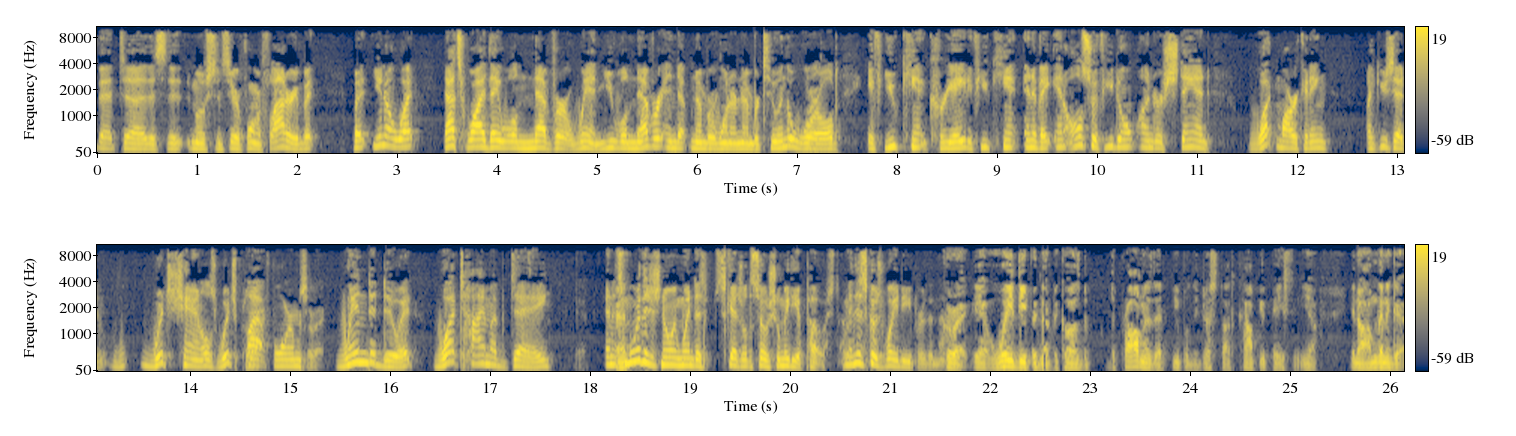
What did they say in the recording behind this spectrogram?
that uh, that's the most sincere form of flattery. But but you know what? That's why they will never win. You will never end up number one or number two in the world if you can't create, if you can't innovate, and also if you don't understand what marketing, like you said, w- which channels, which platforms, Correct. when to do it, what time of day. And it's And- more than just knowing when to schedule the social media post. I mean, this goes way deeper than that. Correct. Yeah, way deeper than that because the, the problem is that people they just start copy pasting. You know, you know, I'm gonna get.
